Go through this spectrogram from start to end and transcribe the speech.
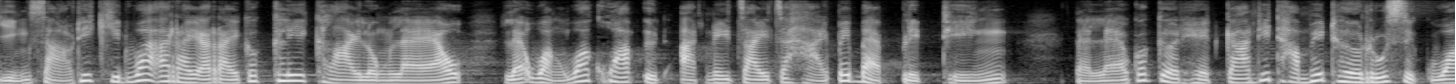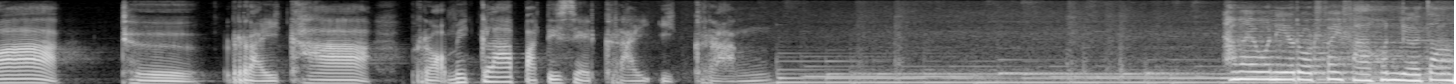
หญิงสาวที่คิดว่าอะไรอะไรๆก็คลี่คลายลงแล้ว และหวังว่าความอึดอัดในใจจะหายไปแบบปลิดทิ้ง แต่แล้วก็เกิดเหตุการณ์ที่ทำให้เธอรู้สึกว่า เธอ ไร้ค่า เพราะไม่กล้าปฏิเสธใครอีกครั้งทำไมวันนี้รถไฟฟ้าคนเยอะจัง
